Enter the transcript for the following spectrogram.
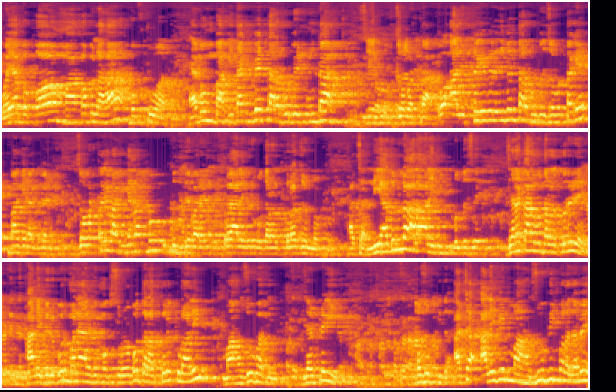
ওয়াইয়াব ক মা কবলাহা মফতুহান। এবং বাকি থাকবে তার পূর্বে কোনটা? জবরটা ও আলিফটাকে ফেলে দিবেন তার পূর্বে জবরটাকে বাকি রাখবেন। জবরটাকে বাকি কেন রাখব? উত্তর দিতে পারেন, ওই আলিফের উপর দালালত করার জন্য। আচ্ছা লিয়াদুল্লাহ আলা আলিফ বলতেছে যেন কার উপর দালালত করে রে? আলিফের উপর মানে আলিফের মকসুরের উপর দালাত করে কোন আলিফ মাহজুব আদিন যেটা কি? হজব আচ্ছা আলিফিন মাহজুফিন বলা যাবে?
